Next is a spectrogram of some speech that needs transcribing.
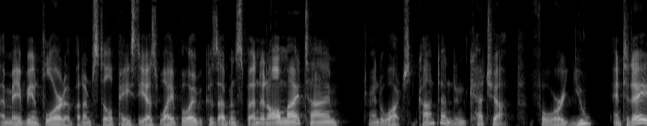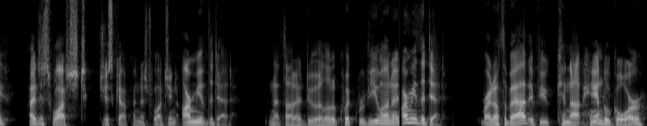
I may be in Florida, but I'm still a pasty ass white boy because I've been spending all my time trying to watch some content and catch up for you. And today, I just watched, just got finished watching Army of the Dead. And I thought I'd do a little quick review on it. Army of the Dead. Right off the bat, if you cannot handle gore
